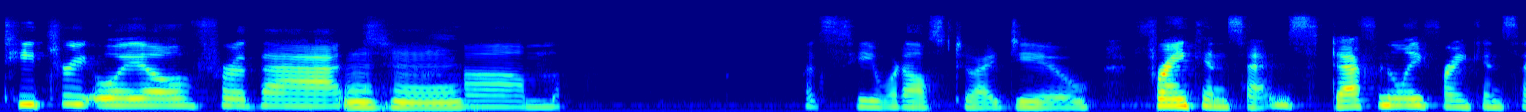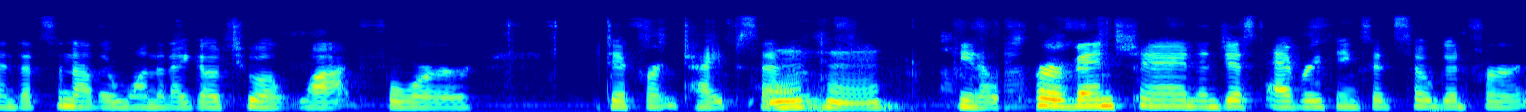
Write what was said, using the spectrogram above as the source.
tea tree oil for that. Mm-hmm. um let's see what else do i do? Frankincense definitely frankincense. That's another one that i go to a lot for different types of mm-hmm. you know prevention and just everything so it's so good for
